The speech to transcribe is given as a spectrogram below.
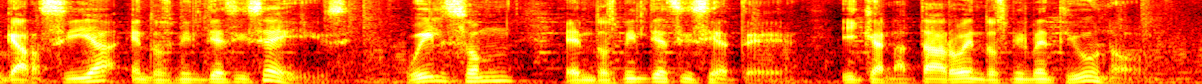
García en 2016, Wilson en 2017 y Canataro en 2021.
